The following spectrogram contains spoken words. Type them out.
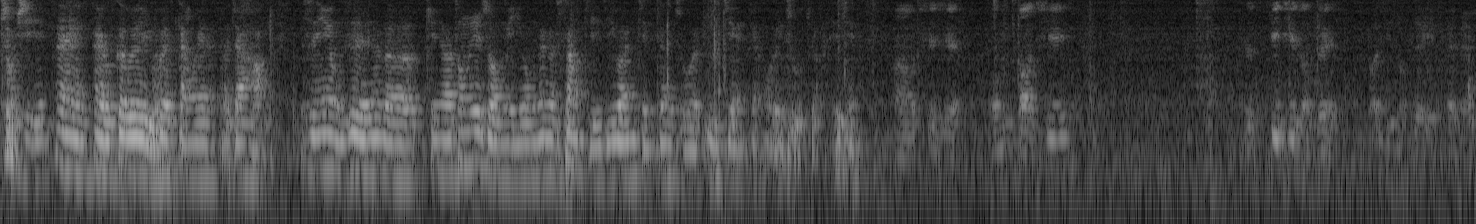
主席，哎，还有各位与会单位，大家好。是因为我们是那个警察通讯所，我们用那个上级机关警政署的意见这样为主，就谢谢。好，谢谢。我们保七是第七总队，保七总队代表。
